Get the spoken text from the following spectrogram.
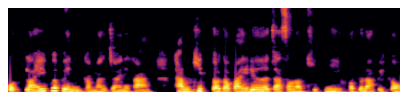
กดไลค์เพื่อเป็นกำลังใจในการทำคลิปต่อๆไปเด้อจ้าสำหรับคลิปนี้ขอตัวลาไปก่อน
